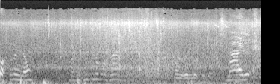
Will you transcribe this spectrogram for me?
lochten in? Maar zitten nog wel verder. Hé,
